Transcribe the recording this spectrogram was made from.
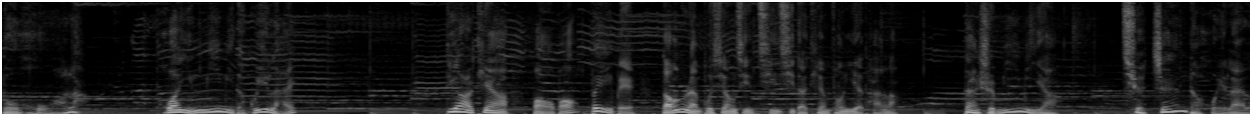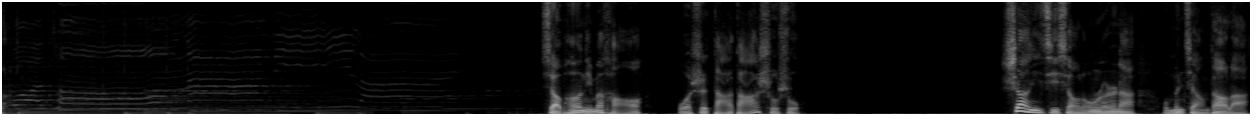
都活了。欢迎咪咪的归来。第二天啊，宝宝贝贝当然不相信琪琪的天方夜谭了，但是咪咪呀，却真的回来了。小朋友，你们好，我是达达叔叔。上一集小龙人呢，我们讲到了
